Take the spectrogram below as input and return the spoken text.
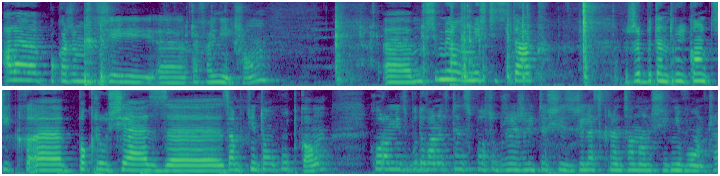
ale pokażemy dzisiaj e, tę fajniejszą. E, musimy ją umieścić tak, żeby ten trójkącik e, pokrył się z zamkniętą kłódką. Chorom jest zbudowany w ten sposób, że jeżeli coś jest źle skręcone, on się nie włączy.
